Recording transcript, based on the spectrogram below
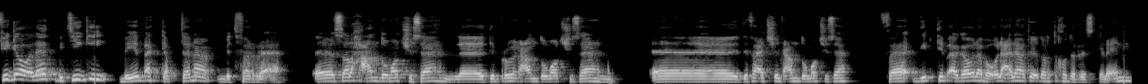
في جولات بتيجي بيبقى الكابتنة متفرقة. صلاح عنده ماتش سهل آه، دي بروين عنده ماتش سهل دفاع تشيلسي عنده ماتش سهل. فدي بتبقى جولة بقول عليها تقدر تاخد ال risk لأن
